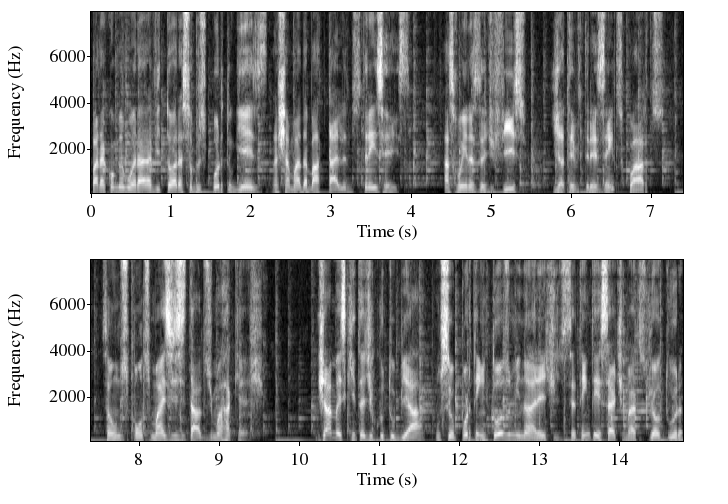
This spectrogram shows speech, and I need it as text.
para comemorar a vitória sobre os portugueses na chamada Batalha dos Três Reis. As ruínas do edifício, que já teve 300 quartos, são um dos pontos mais visitados de Marrakech. Já a mesquita de Kutubiá, com seu portentoso minarete de 77 metros de altura,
